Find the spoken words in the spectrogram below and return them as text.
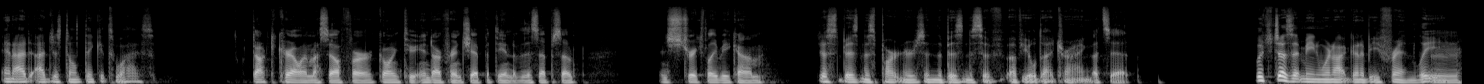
And I, I just don't think it's wise. Dr. Carroll and myself are going to end our friendship at the end of this episode and strictly become Just business partners in the business of, of You'll Die Trying, that's it. which doesn't mean we're not going to be friendly. Mm,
